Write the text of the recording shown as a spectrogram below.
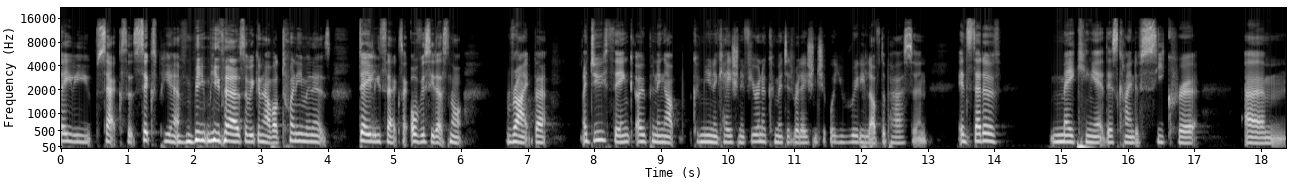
daily sex at 6 p.m. Meet me there so we can have our 20 minutes daily sex. Like obviously that's not right. But I do think opening up communication, if you're in a committed relationship where you really love the person, instead of making it this kind of secret, um,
